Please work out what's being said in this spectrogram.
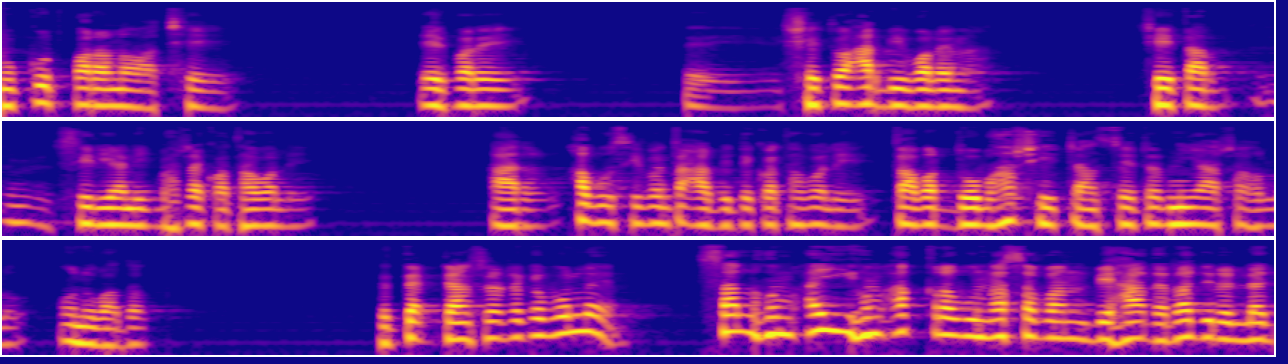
মুকুট পরানো আছে। এরপরে সে তো আরবি বলে না। সে তার সিরিয়ানিক ভাষায় কথা বলে। আর আবু সিবান তো আরবিতে কথা বলে। তো আবার দোভাষী ট্রান্সলেটর নিয়ে আসা হলো অনুবাদক। ট্রান্সলেটরকে বললেন, সালহুম আইহুম আকরাবু নাসাবান বেহাদ রাজুল্লাহ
